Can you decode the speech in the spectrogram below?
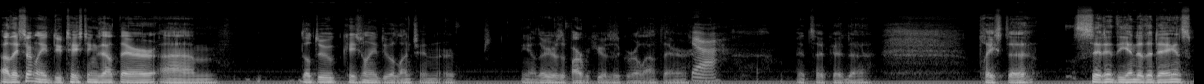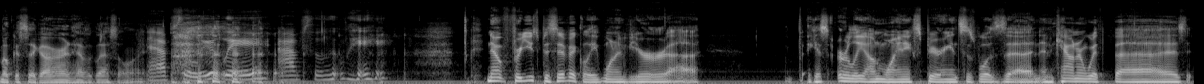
Uh, they certainly do tastings out there. Um, they'll do occasionally do a luncheon or, you know, there's a barbecue, there's a grill out there. Yeah. It's a good uh, place to sit at the end of the day and smoke a cigar and have a glass of wine. Absolutely. Absolutely. Now, for you specifically, one of your, uh, I guess, early on wine experiences was uh, an encounter with uh, is it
